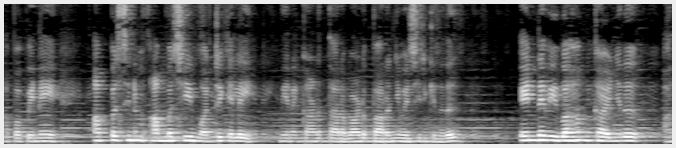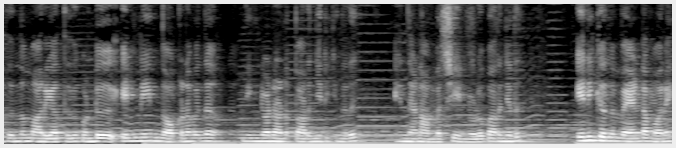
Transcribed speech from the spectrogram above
അപ്പൊ പിന്നെ അപ്പച്ചനും അമ്മച്ചിയും ഒറ്റയ്ക്കല്ലേ? നിനക്കാണ് തറവാട് പറഞ്ഞു വെച്ചിരിക്കുന്നത്. എന്റെ വിവാഹം കഴിഞ്ഞത് അതൊന്നും അറിയാത്തത് കൊണ്ട് എന്നെയും നോക്കണമെന്ന് നിന്നോടാണ് പറഞ്ഞിരിക്കുന്നത്. എന്നാണ് അമ്മച്ചി എന്നോട് പറഞ്ഞത്. എനിക്കൊന്നും വേണ്ട മോനെ.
